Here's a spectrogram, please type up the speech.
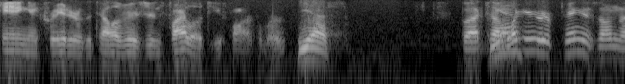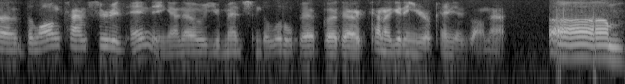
king and creator of the television Philo T. Farnsworth. Yes. But uh, Yeah. what are your opinions on the the long time series ending? I know you mentioned a little bit, but uh, kind of getting your opinions on that. Um,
